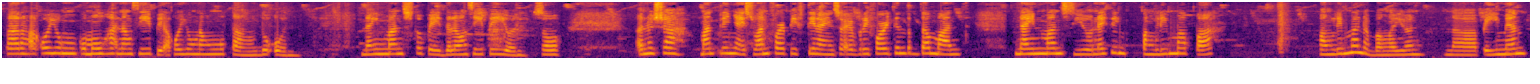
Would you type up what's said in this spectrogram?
parang ako yung kumuha ng CP, ako yung nangutang doon. Nine months to pay, dalawang CP yun. So, ano siya, monthly niya is 1,459. So, every 14th of the month, nine months yun. I think, pang lima pa. Pang lima na ba ngayon na payment?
